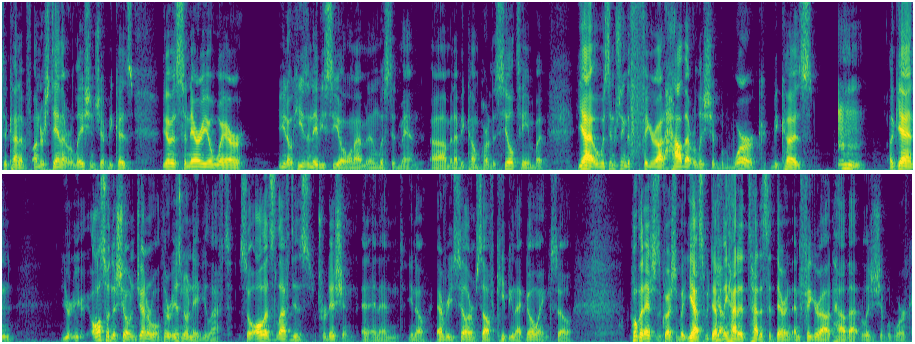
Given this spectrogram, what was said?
to kind of understand that relationship because you have a scenario where, you know, he's a Navy SEAL and I'm an enlisted man, um, and I become part of the SEAL team. But yeah, it was interesting to figure out how that relationship would work because, again, you're, you're also in the show in general, there is no Navy left. So all that's left mm-hmm. is tradition and, and, and you know, every sailor himself keeping that going. So hope that answers the question. But yes, we definitely had to had to sit there and, and figure out how that relationship would work.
